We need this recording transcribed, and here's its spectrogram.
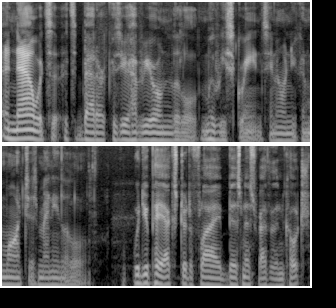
and now it's it's better because you have your own little movie screens, you know, and you can watch as many little Would you pay extra to fly business rather than coach?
